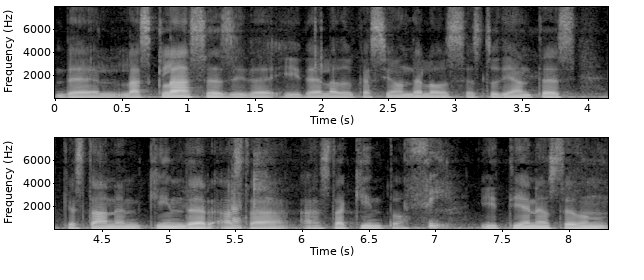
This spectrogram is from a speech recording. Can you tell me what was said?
de las clases y de, y de la educación de los estudiantes que están en kinder hasta, hasta quinto. Sí, Y tiene usted un,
